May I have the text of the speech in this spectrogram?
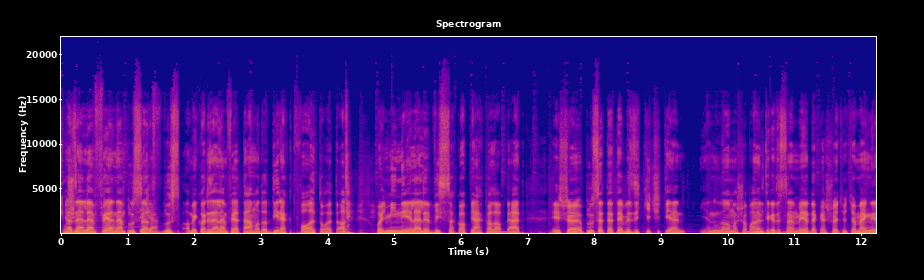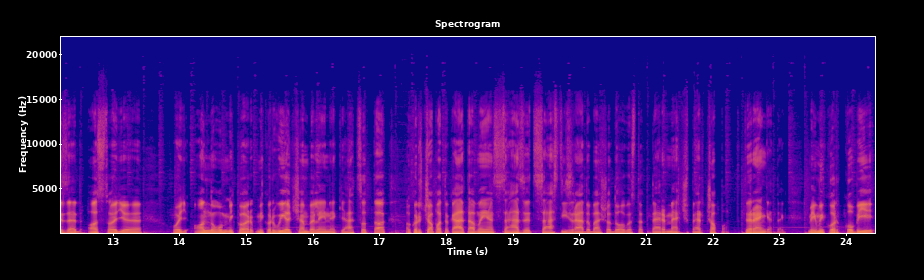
Az ellenfél nem, plusz, a, plusz amikor az ellenfél támadott, direkt faltoltak, hogy minél előbb visszakapják a labdát, és plusz a tetejében ez egy kicsit ilyen, ilyen unalmasabb analitika, de szerintem érdekes, hogy hogyha megnézed azt, hogy hogy annó, mikor, mikor Will Chamberlainek játszottak, akkor a csapatok általában ilyen 105-110 rádobással dolgoztak per meccs, per csapat. rengeteg. Még mikor Kobi,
